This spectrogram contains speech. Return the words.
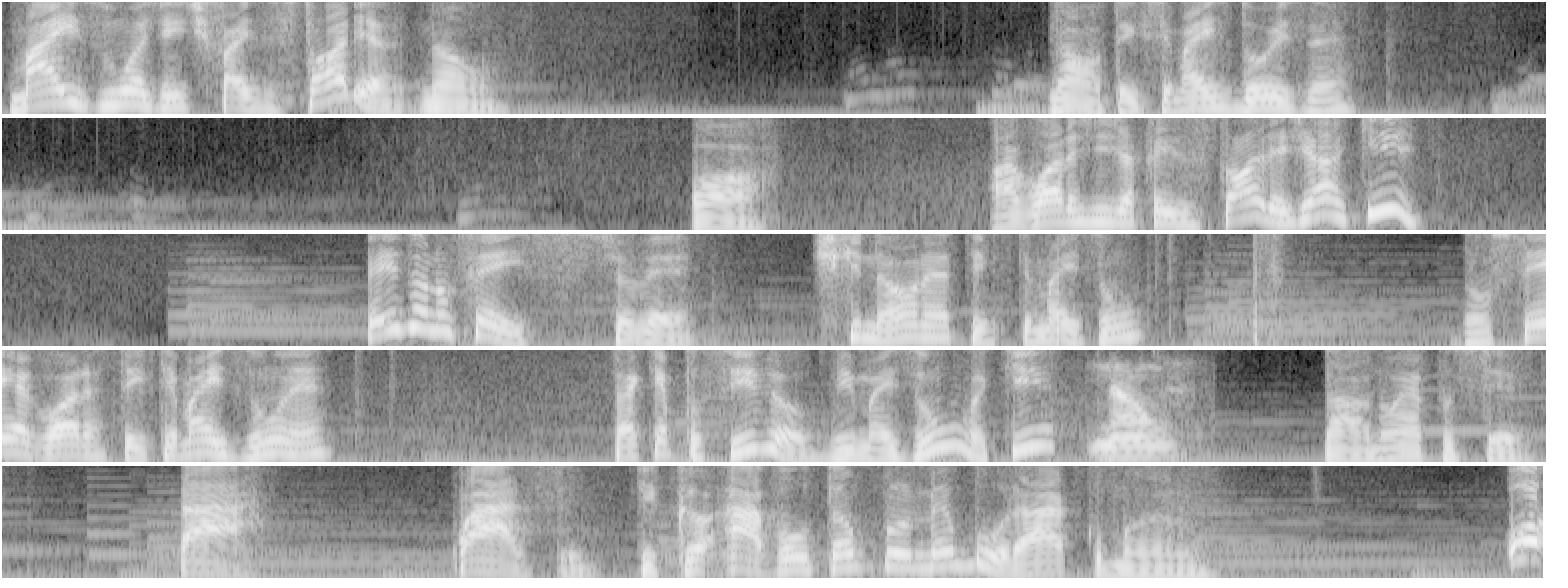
Mais um a gente faz história? Não. Não, tem que ser mais dois, né? Ó. Agora a gente já fez história já aqui? Fez ou não fez? Deixa eu ver. Acho que não, né? Tem que ter mais um. Não sei agora, tem que ter mais um, né? Será que é possível vir mais um aqui? Não. Não, não é possível. Tá. Quase. Ficam... Ah, voltamos pro mesmo buraco, mano. Oh!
